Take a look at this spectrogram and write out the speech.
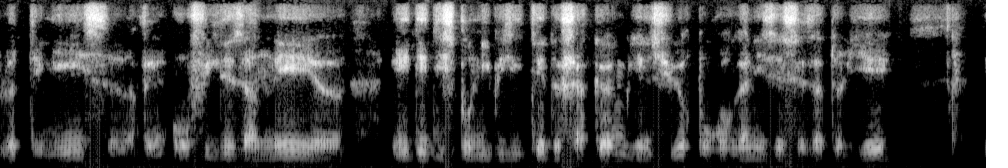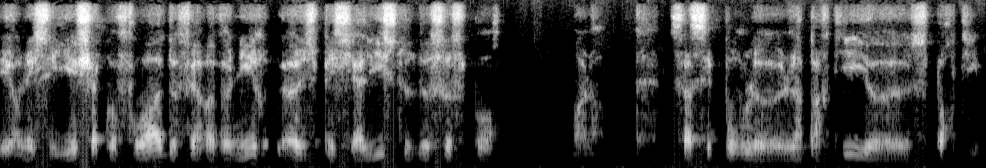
le tennis, au fil des années et des disponibilités de chacun, bien sûr, pour organiser ces ateliers. Et on essayait chaque fois de faire venir un spécialiste de ce sport. Voilà. Ça, c'est pour la partie euh, sportive.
